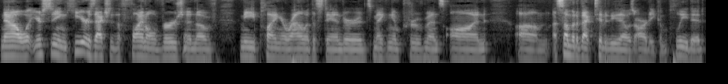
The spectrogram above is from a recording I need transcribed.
Now, what you're seeing here is actually the final version of me playing around with the standards, making improvements on um, a summative activity that was already completed.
